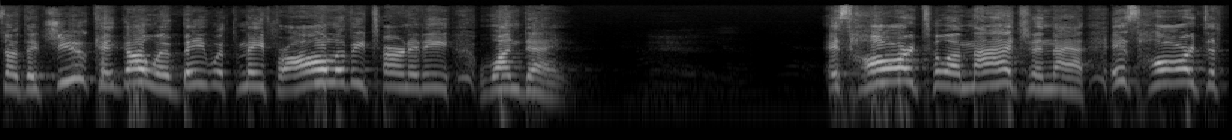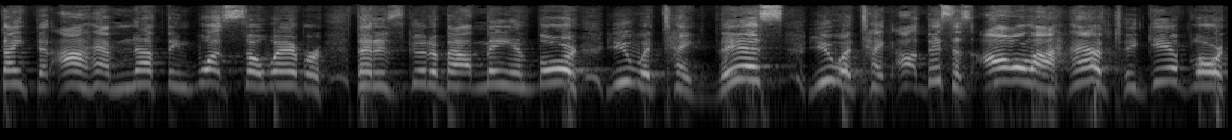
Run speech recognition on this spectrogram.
so that you can go and be with me for all of eternity one day. It's hard to imagine that. It's hard to think that I have nothing whatsoever that is good about me. And Lord, you would take this. You would take, all, this is all I have to give, Lord.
